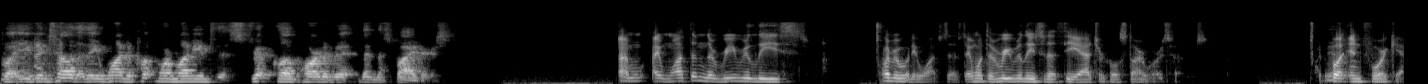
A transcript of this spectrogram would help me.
but you can tell that they wanted to put more money into the strip club part of it than the spiders. I'm, I want them to re-release. Everybody wants this. They want to re-release the theatrical Star Wars films, Yeah. but in 4K,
